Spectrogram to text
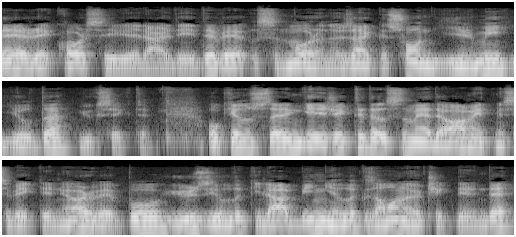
de rekor seviyelerdeydi ve ısınma oranı özellikle son 20 yılda yüksekti. Okyanusların gelecekte de ısınmaya devam etmesi bekleniyor ve bu 100 yıllık ila 1000 yıllık zaman ölçeklerinde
